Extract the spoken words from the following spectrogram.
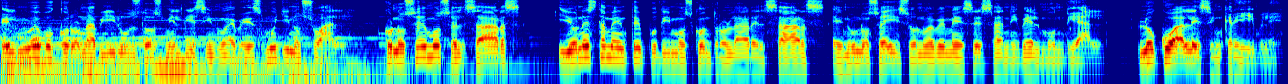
El nuevo coronavirus 2019 es muy inusual. Conocemos el SARS y honestamente pudimos controlar el SARS en unos seis o nueve meses a nivel mundial, lo cual es increíble.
